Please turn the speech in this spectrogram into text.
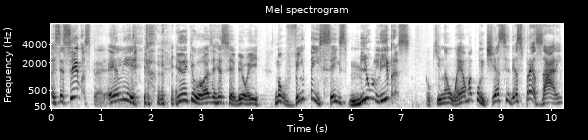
excessivas, cara. Ele. Dizem que o Ozzy recebeu aí 96 mil libras, o que não é uma quantia a se desprezar, hein?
